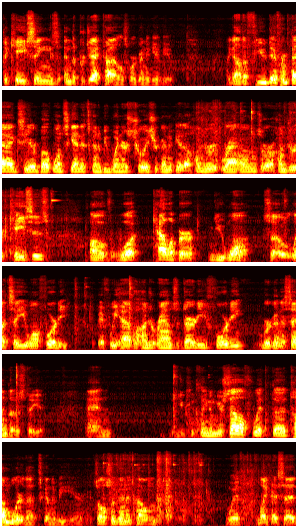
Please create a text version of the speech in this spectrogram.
the casings and the projectiles we're going to give you. I got a few different bags here, but once again it's going to be winner's choice. You're going to get 100 rounds or 100 cases of what caliber you want. So let's say you want 40. If we have 100 rounds of dirty 40, we're going to send those to you. And you can clean them yourself with the tumbler that's going to be here. It's also going to come with, like I said,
